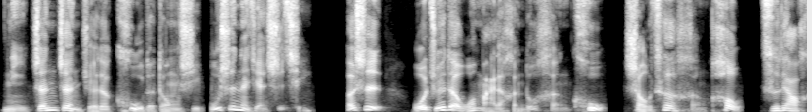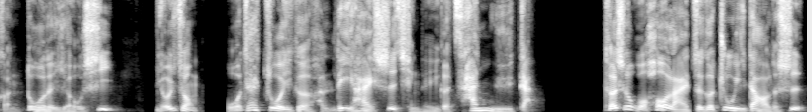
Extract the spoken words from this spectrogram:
你真正觉得酷的东西不是那件事情，而是。我觉得我买了很多很酷、手册很厚、资料很多的游戏，有一种我在做一个很厉害事情的一个参与感。可是我后来这个注意到的是，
